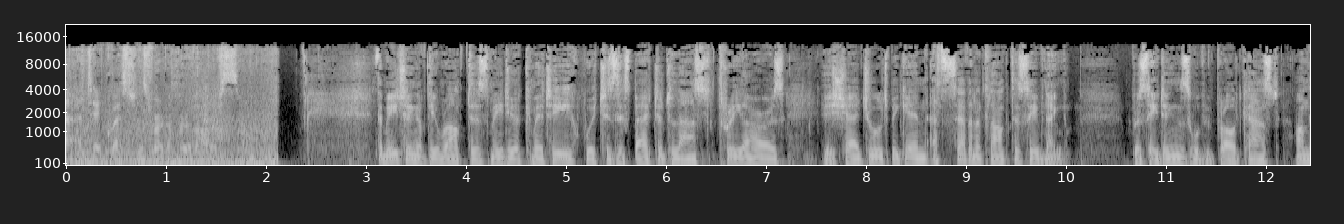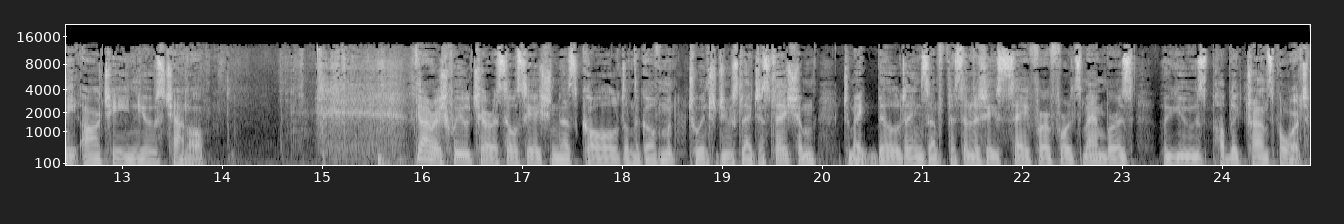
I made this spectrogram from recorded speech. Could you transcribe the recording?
and take questions for a number of hours. The meeting of the Oireachtas Media Committee, which is expected to last three hours, is scheduled to begin at seven o'clock this evening. Proceedings will be broadcast on the RTE News channel. The Irish Wheelchair Association has called on the government to introduce legislation to make buildings and facilities safer for its members who use public transport.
